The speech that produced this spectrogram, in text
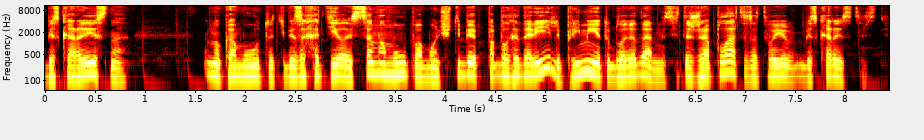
бескорыстно, ну, кому-то, тебе захотелось самому помочь, тебе поблагодарили, прими эту благодарность. Это же оплата за твою бескорыстность.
